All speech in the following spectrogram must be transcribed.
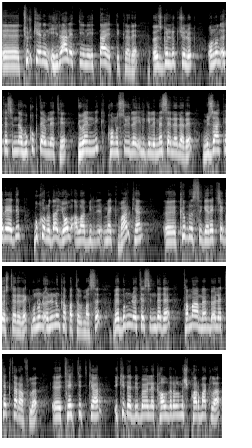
e, Türkiye'nin ihlal ettiğini iddia ettikleri özgürlükçülük, onun ötesinde hukuk devleti, güvenlik konusuyla ilgili meseleleri müzakere edip bu konuda yol alabilmek varken e, Kıbrıs'ı gerekçe göstererek bunun önünün kapatılması ve bunun ötesinde de tamamen böyle tek taraflı, e, tehditkar, iki de bir böyle kaldırılmış parmakla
